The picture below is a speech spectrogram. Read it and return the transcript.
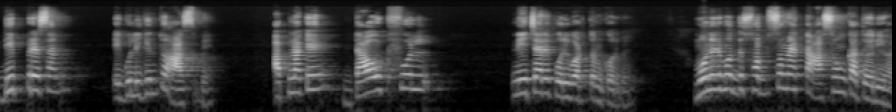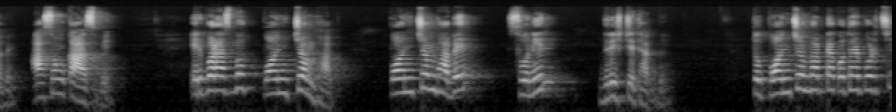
depression এগুলি কিন্তু আসবে। আপনাকে ডাউটফুল নেচারে পরিবর্তন করবে। মনের মধ্যে সবসময় একটা আশঙ্কা তৈরি হবে, আশঙ্কা আসবে। এরপর আসব পঞ্চম ভাব। পঞ্চম ভাবে শনির দৃষ্টি থাকবে। তো পঞ্চম ভাবটা কোথায় পড়ছে?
